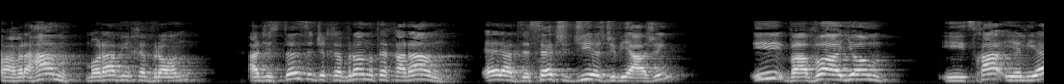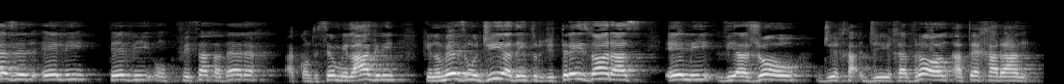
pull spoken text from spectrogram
Abraham morava em Hebron, a distância de Hebron até Haran era 17 dias de viagem, e Vavó Ayom e Eliezer, ele teve um Kfisat Aderech, aconteceu um milagre que no mesmo dia, dentro de três horas, ele viajou de, de Hebron até Haran.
